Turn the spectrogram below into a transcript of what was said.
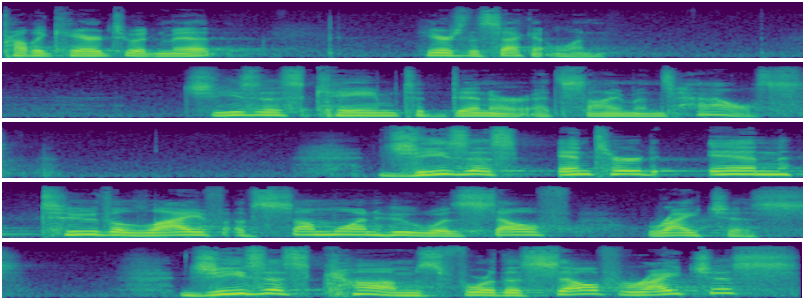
probably care to admit. Here's the second one Jesus came to dinner at Simon's house. Jesus entered into the life of someone who was self righteous. Jesus comes for the self righteous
